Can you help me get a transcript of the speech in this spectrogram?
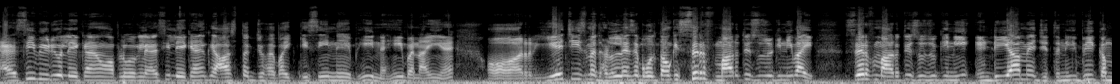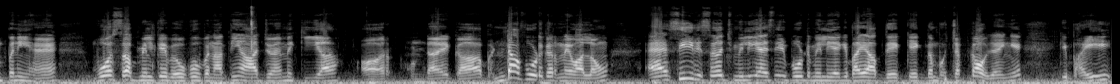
ऐसी वीडियो लेके आए हूँ, आप लोगों के लिए ऐसी लेके आए कि आज तक जो है भाई किसी ने भी नहीं बनाई है। और ये चीज़ मैं धड़ल्ले से बोलता हूँ कि सिर्फ़ मारुति सुजुकी नहीं भाई, सिर्फ़ मारुति सुजुकी नहीं इंडिया में जितनी भी कंपनी है, वो सब मिलके बेवकूफ़ बनाती हैं। आज जो है मैं किया और हुंडाई का भंडा फोड़ करने वाला हूँ। ऐसी रिसर्च मिली, ऐसी रिपोर्ट मिली है कि भाई आप देख के एकदम भुचक्का हो जाएँगे कि भाई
